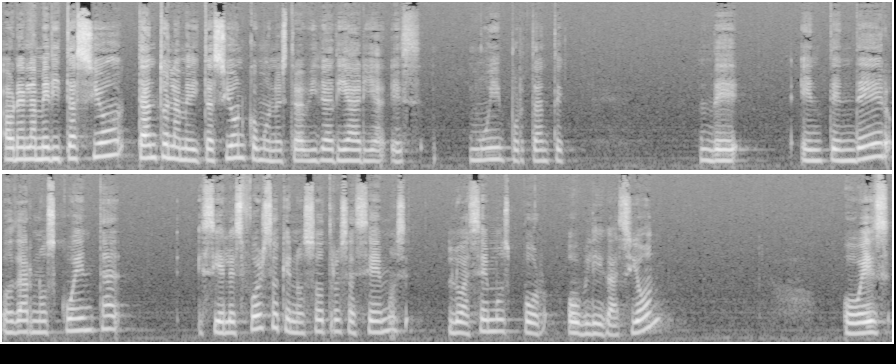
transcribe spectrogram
Ahora, en la meditación, tanto en la meditación como en nuestra vida diaria, es muy importante de entender o darnos cuenta si el esfuerzo que nosotros hacemos lo hacemos por obligación o, es,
